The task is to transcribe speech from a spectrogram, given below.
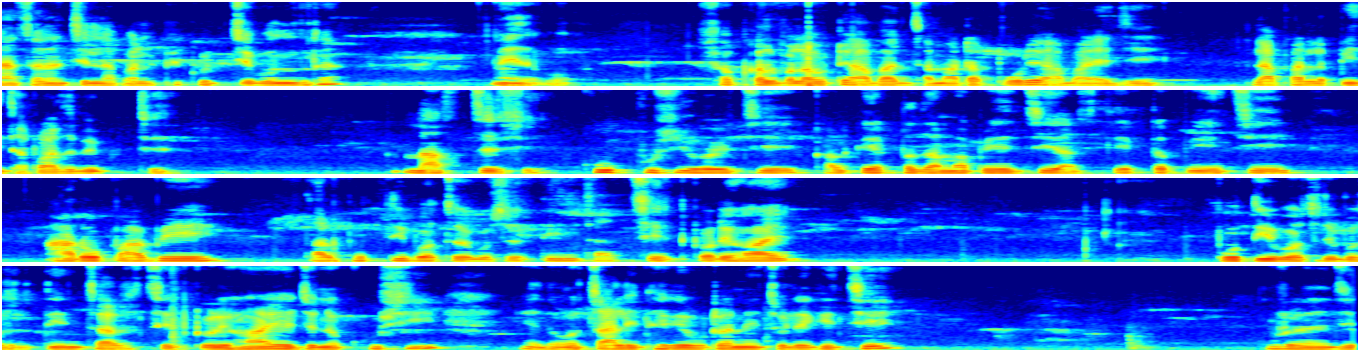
নাচানাচি লাপালাপি করছে বন্ধুরা। এই দেখো, সকালবেলা উঠে আবার জামাটা পরে আবার এই যে লাফালাফি, ঝাপাঝাপি করছে। নাচছে সে, খুব খুশি হয়েছে। কালকে একটা জামা পেয়েছে, আজকে একটা পেয়েছে, আরও পাবে। তার প্রতি বছর বছর তিন চার সেট করে হয়। প্রতি বছরে বছরে তিন চার সেট করে হয় এই জন্য খুশি। দেখো, চালি থেকে উঠানে চলে গেছে। উঠানে যে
